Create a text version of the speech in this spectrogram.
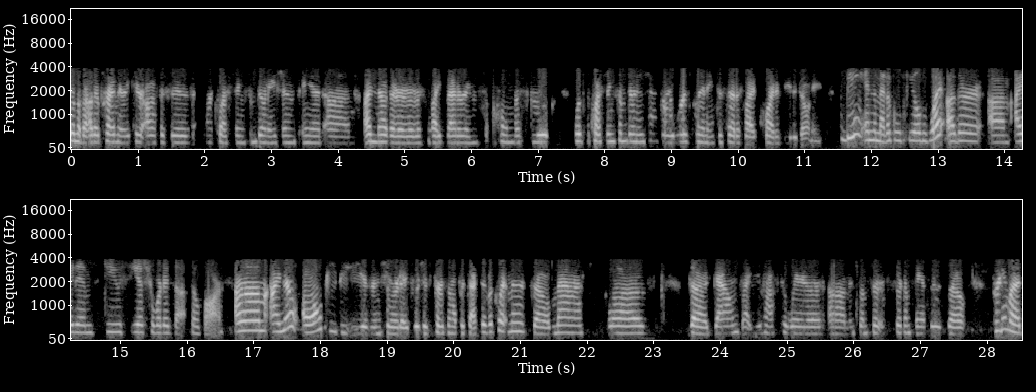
some of the other primary care offices requesting some donations and um, another like veterans homeless group was requesting some donations so I was planning to set aside quite a few to donate. Being in the medical field, what other um, items do you see a shortage of so far? Um, I know all PPE is in shortage, which is personal protective equipment, so masks, gloves, the gowns that you have to wear um, in some certain circumstances. So pretty much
